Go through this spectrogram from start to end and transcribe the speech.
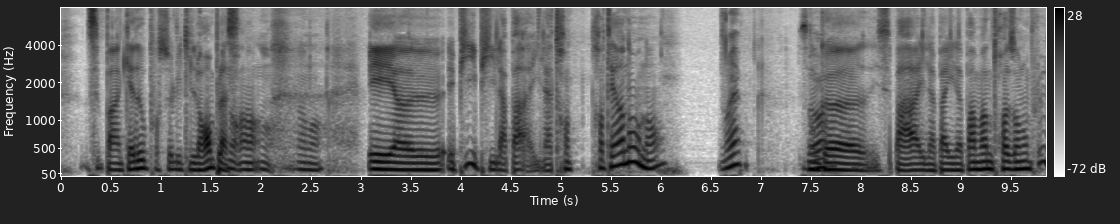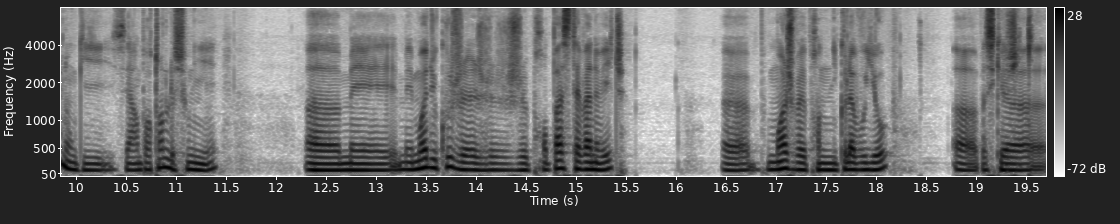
c'est pas un cadeau pour celui qui le remplace. Non, hein. non, non, non. Et, et puis, et puis il a pas, il a 30 31 ans, non? Ouais. Donc c'est pas, il a pas, il a pas 23 ans non plus, donc c'est important de le souligner. Euh, mais, mais moi, du coup, je, je, je prends pas Stevanovic. Euh, moi, je vais prendre Nicolas Vouillot euh, parce que euh,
